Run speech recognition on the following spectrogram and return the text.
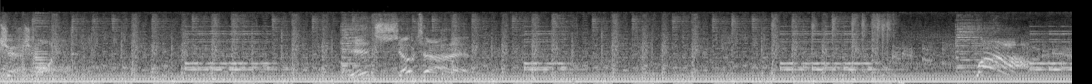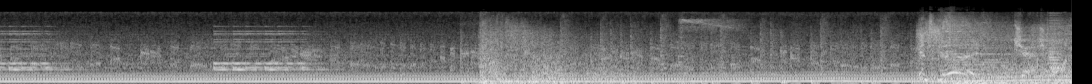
Check point. It's showtime. Point.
